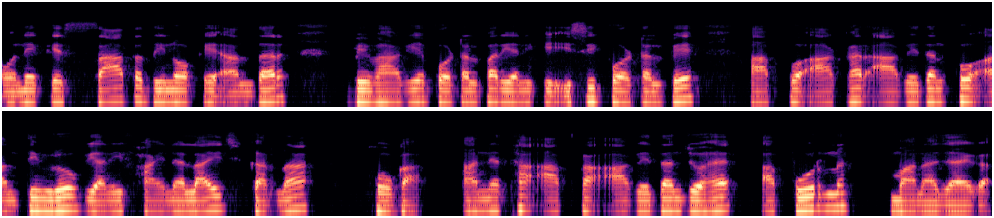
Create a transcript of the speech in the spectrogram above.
होने के सात दिनों के अंदर विभागीय पोर्टल पर यानी कि इसी पोर्टल पे आपको आकर आवेदन को अंतिम रूप यानी फाइनलाइज करना होगा। अन्यथा आपका आवेदन जो है अपूर्ण माना जाएगा।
